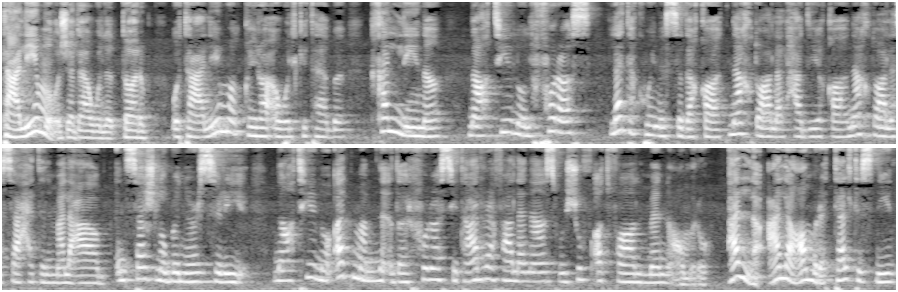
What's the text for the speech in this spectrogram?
تعليمه جداول الضرب وتعليمه القراءة والكتابة خلينا نعطيله الفرص لتكوين الصداقات. ناخده على الحديقة ناخده على ساحة الملعب نسجله بنرسري. نعطيله قد ما بنقدر فرص يتعرف على ناس ويشوف أطفال من عمره. هلأ على عمر الثلاث سنين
